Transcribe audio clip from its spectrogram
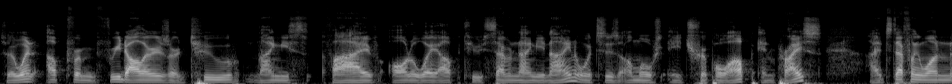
So it went up from three dollars or two ninety five all the way up to seven ninety nine, which is almost a triple up in price. Uh, it's definitely one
